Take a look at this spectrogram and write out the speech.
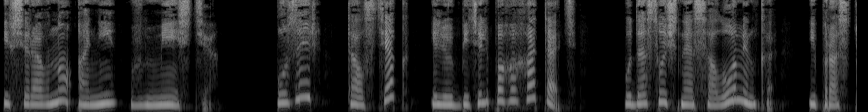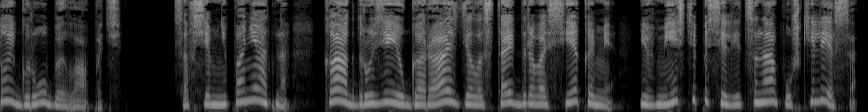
и все равно они вместе. Пузырь — толстяк и любитель похохотать, худосочная соломинка и простой грубый лапоть. Совсем непонятно, как друзей угораздило стать дровосеками и вместе поселиться на опушке леса.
